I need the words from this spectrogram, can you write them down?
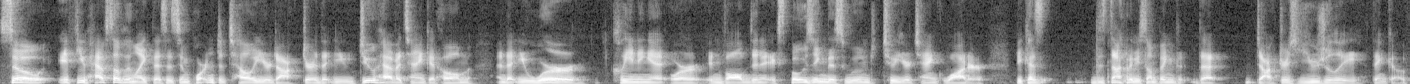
So if you have something like this, it's important to tell your doctor that you do have a tank at home and that you were cleaning it or involved in it, exposing this wound to your tank water because it's not going to be something that, that doctors usually think of.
